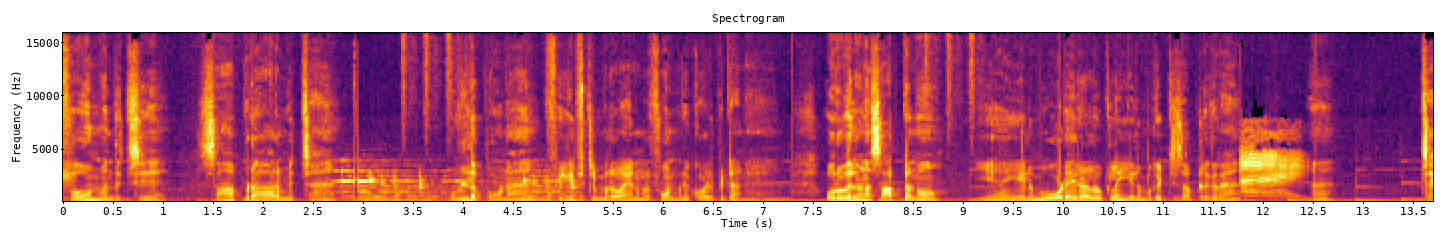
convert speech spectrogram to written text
ஃபோன் வந்துச்சு. சாப்பிட ஆரம்பிச்சேன். உள்ளே போனேன். ஃபிலிப்ஸ் டிம்மர் வாங்கி நம்மளை ஃபோன் பண்ணி குழப்பிட்டானே. ஒருவேளை நான் சாப்பிட்டனோ? என் எலும்பு உடையிற அளவுக்குலாம் எலும்பு கட்டி சாப்பிட்ருக்குறேன் ச்சே.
